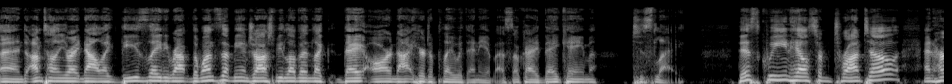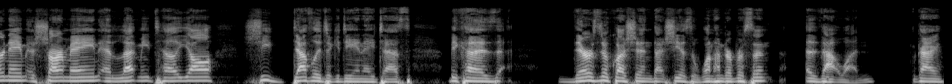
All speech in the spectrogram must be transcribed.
And I'm telling you right now, like these lady rap, the ones that me and Josh be loving, like they are not here to play with any of us. Okay. They came to slay. This queen hails from Toronto and her name is Charmaine. And let me tell y'all, she definitely took a DNA test because there's no question that she is 100% that one. Okay.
